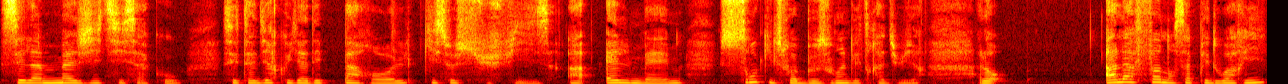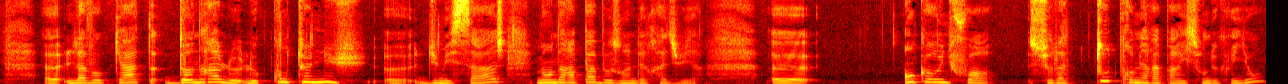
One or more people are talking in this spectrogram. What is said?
c'est la magie de Sissako. C'est-à-dire qu'il y a des paroles qui se suffisent à elles-mêmes sans qu'il soit besoin de les traduire. Alors, à la fin, dans sa plaidoirie, euh, l'avocate donnera le, contenu euh, du message, mais on n'aura pas besoin de les traduire. encore une fois, sur la toute première apparition du griot,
